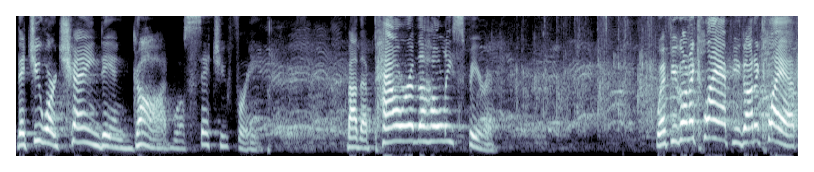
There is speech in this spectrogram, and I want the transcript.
that you are chained in. God will set you free by the power of the Holy Spirit. Well, if you're going to clap, you got to clap.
